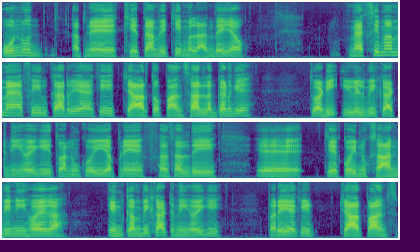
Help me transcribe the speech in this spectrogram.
ਉਹਨੂੰ ਆਪਣੇ ਖੇਤਾਂ ਵਿੱਚ ਹੀ ਮਿਲਾਉਂਦੇ ਜਾਓ। ਮੈਕਸਿਮਮ ਮੈਂ ਫੀਲ ਕਰ ਰਿਹਾ ਕਿ 4 ਤੋਂ 5 ਸਾਲ ਲੱਗਣਗੇ, ਤੁਹਾਡੀ ਈਲਡ ਵੀ ਘੱਟ ਨਹੀਂ ਹੋਏਗੀ, ਤੁਹਾਨੂੰ ਕੋਈ ਆਪਣੇ ਫਸਲ ਦੀ ਅਹ, ਕੋਈ ਨੁਕਸਾਨ ਵੀ ਨਹੀਂ ਹੋਏਗਾ ਇਨਕਮ ਵੀ ਘੱਟ ਨਹੀਂ ਹੋਏਗੀ ਪਰ ਇਹ ਹੈ ਕਿ 4-5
